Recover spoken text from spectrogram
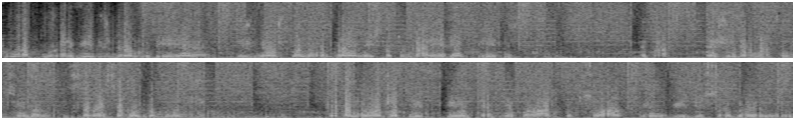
por a correr vídeos durante o dia dos meus, ponham a playlist a tocarem em repeat, epá, ajudem o máximo possível, isso vai ser bom para todos. Eu tenho um objetivo que já tinha falado com o pessoal que viu um vídeo sobre,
